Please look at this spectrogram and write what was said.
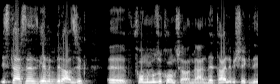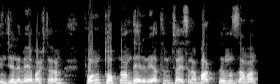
İsterseniz gelin birazcık e, fonumuzu konuşalım. Yani detaylı bir şekilde incelemeye başlarım. Fonun toplam değeri ve yatırım sayısına baktığımız zaman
